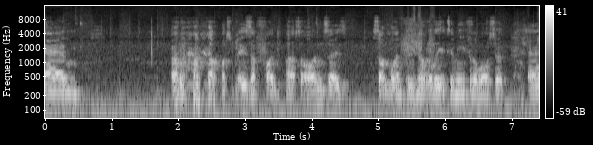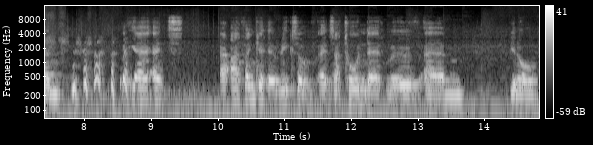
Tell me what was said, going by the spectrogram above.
Um, Ospreys are fun to pass it on, says someone who's not related to me for the lawsuit. Um, but yeah, it's. I I think it, it reeks of it's a tone deaf move. Um, you know,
